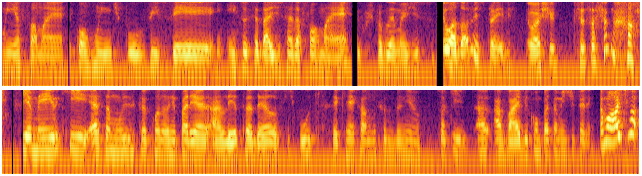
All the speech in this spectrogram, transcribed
ruim a fama é, e quão ruim, tipo, viver em- sociedade de certa forma é, e os problemas disso. Eu adoro isso pra ele. Eu acho sensacional. E é meio que essa música, quando eu reparei a, a letra dela, eu fiquei tipo, putz, é que nem aquela música do Daniel. Só que a, a vibe completamente diferente. É uma ótima.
